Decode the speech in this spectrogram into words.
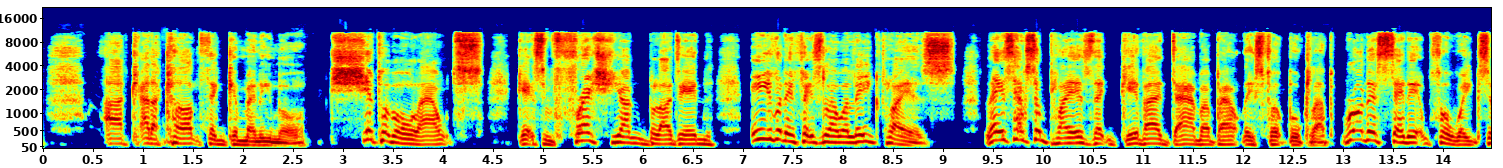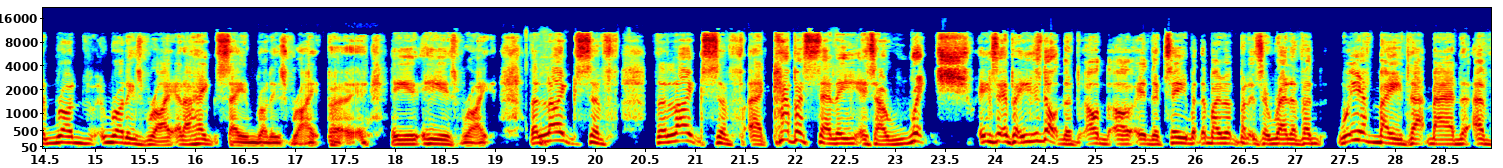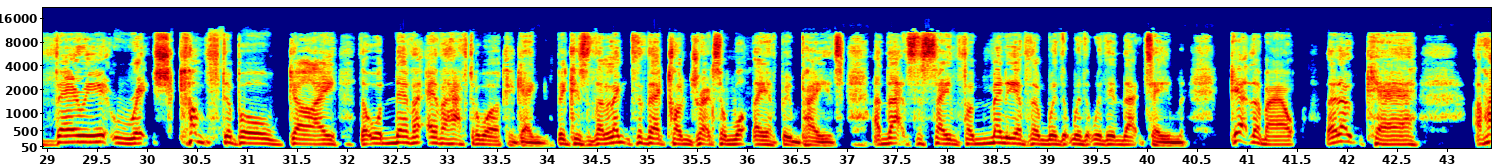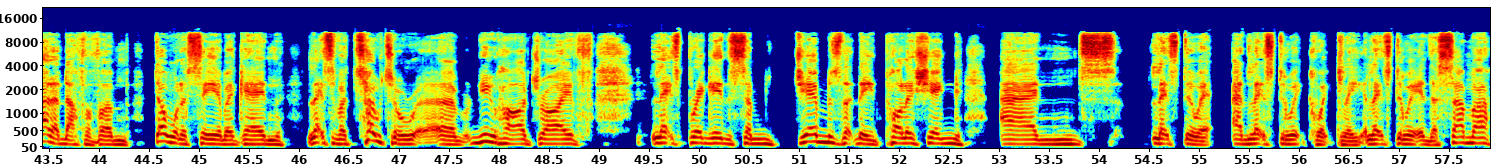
uh, and I can't think of many more. Ship them all out, get some fresh young blood in, even if it's lower league players. Let's have some players that give a damn about this football club. Ron has said it for weeks, and Ron, Ron is right, and I hate saying Ron is right, but he he is right. The likes of the likes of uh, Kabasele is a rich, he's, he's not the, on, on, in the team at the moment, but it's irrelevant. We have made that man a very rich, comfortable guy that will never ever have to work again because of the length of their contracts and what they have been paid, and that's the same for many of them with, with within that team. Get them out. They don't care. I've had enough of them. Don't want to see them again. Let's have a total uh, new hard drive. Let's bring in some gems that need polishing and let's do it and let's do it quickly. Let's do it in the summer.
